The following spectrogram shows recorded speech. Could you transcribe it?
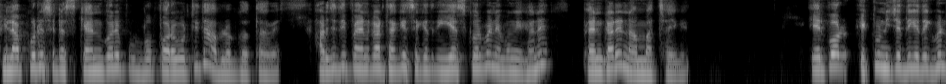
ফিল আপ করে সেটা স্ক্যান করে পরবর্তীতে আপলোড করতে হবে। আর যদি প্যান কার্ড থাকে, সেক্ষেত্রে ইয়েস করবেন এবং এখানে প্যান কার্ডের নাম্বার চাইবে। এরপর একটু নিচের দিকে দেখবেন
